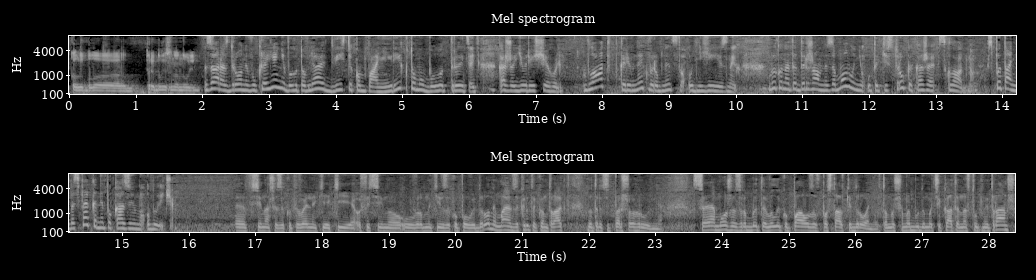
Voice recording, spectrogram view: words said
коли було приблизно нуль. Зараз дрони в Україні виготовляють 200 компаній. Рік тому було 30, каже Юрій Щеголь. Влад керівник виробництва однієї з них. Виконати державне замовлення у такі строки каже складно. З питань безпеки не показуємо обличчя. Е, Всі наші закупівельники, які офіційно у виробників закуповують дрони, мають закрити контракт до 31 грудня. Це може зробити велику паузу в поставці дронів, тому що ми будемо чекати наступний транш е,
